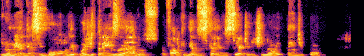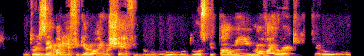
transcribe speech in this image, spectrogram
E no meio desse bolo, depois de três anos, eu falo que Deus escreve certo, a gente não entende como. O doutor José Maria Figueiró é o chefe do, do hospital em Nova York, que era o.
